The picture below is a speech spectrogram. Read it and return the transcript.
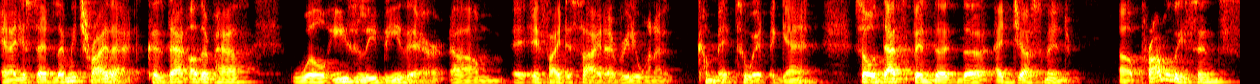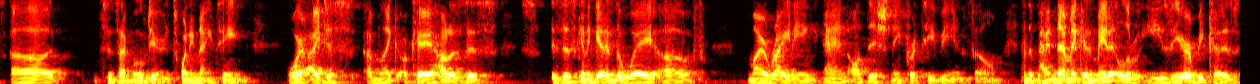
And I just said, let me try that because that other path will easily be there um, if I decide I really want to commit to it again. So that's been the the adjustment uh, probably since uh, since I moved here in 2019, where I just I'm like, okay, how does this is this going to get in the way of my writing and auditioning for TV and film? And the pandemic has made it a little easier because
